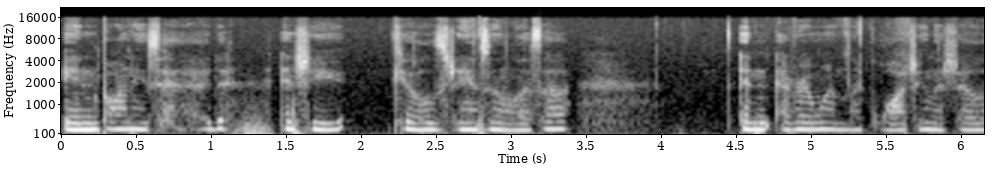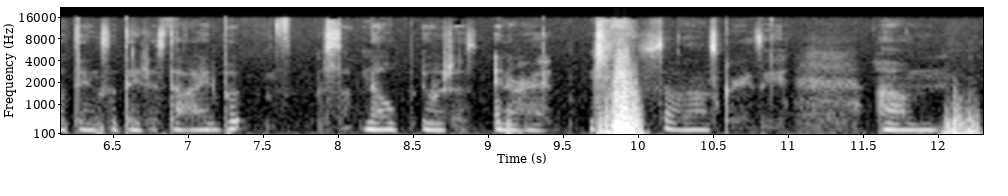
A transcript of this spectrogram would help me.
in bonnie's head and she kills james and alyssa. And everyone like watching the show thinks that they just died but so, nope it was just in her head. So that was crazy. Um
